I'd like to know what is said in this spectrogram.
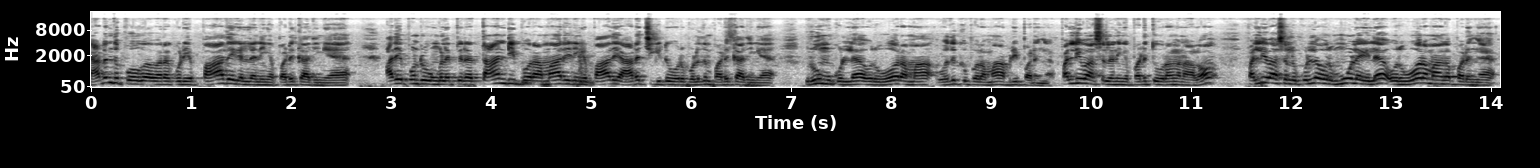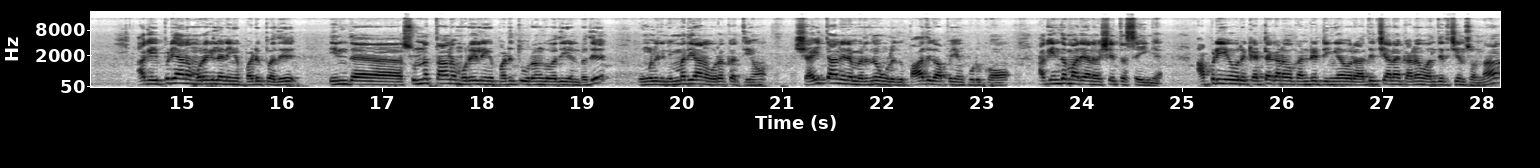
நடந்து போக வரக்கூடிய பாதைகளில் நீங்கள் படுக்காதீங்க. அதே போன்று உங்களை பிற தாண்டி போகிற மாதிரி நீங்கள் பாதையை அடைச்சிக்கிட்டு ஒரு பொழுதும் படுக்காதீங்க. ரூமுக்குள்ளே ஒரு ஓரமாக ஒதுக்கு போகிறமா அப்படி படுங்க. பள்ளிவாசலில் நீங்கள் படுத்து உறங்கினாலும் பள்ளிவாசலுக்குள்ளே ஒரு மூலையில் ஒரு ஓரமாக படுங்க. ஆக இப்படியான முறையில் நீங்கள் படுப்பது இந்த சுண்ணத்தான முறையில் நீங்கள் படுத்து உறங்குவது என்பது உங்களுக்கு நிம்மதியான உறக்கத்தையும் ஷைத்தானிடமிருந்து உங்களுக்கு பாதுகாப்பையும் கொடுக்கும். ஆக இந்த மாதிரியான விஷயத்தை செய்யுங்க. அப்படியே ஒரு கெட்ட கனவு கண்டுட்டீங்க ஒரு அதிர்ச்சியான கனவு வந்துருச்சுன்னு சொன்னால்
